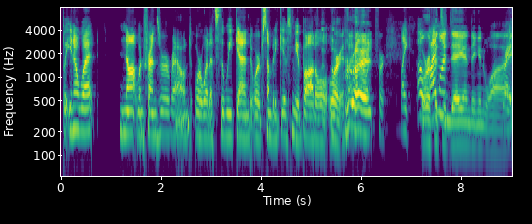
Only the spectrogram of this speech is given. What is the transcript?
but you know what? Not when friends are around, or when it's the weekend, or if somebody gives me a bottle, or if I'm Right. out for like oh or if I'm it's on a day ending in y Right.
